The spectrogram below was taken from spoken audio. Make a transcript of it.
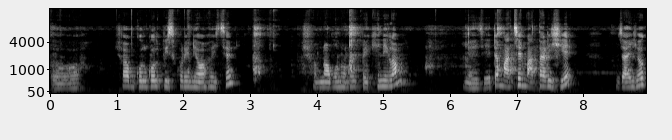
তো সব গোল গোল পিস করে নেওয়া হয়েছে। সব নবন হলুদ মেখে নিলাম। এই যে, এটা মাছের মাথার ইসে যাই হোক,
